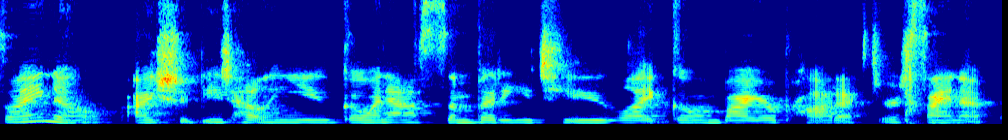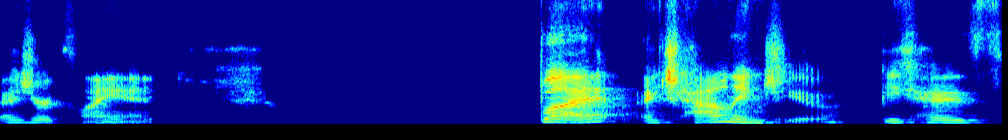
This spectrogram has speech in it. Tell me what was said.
So I know I should be telling you go and ask somebody to like go and buy your product or sign up as your client. But I challenge you because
